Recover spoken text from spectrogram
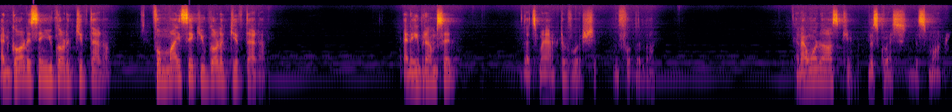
And God is saying, You've got to give that up. For my sake, you've got to give that up. And Abraham said, That's my act of worship. before the Lord. And I want to ask you this question this morning.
